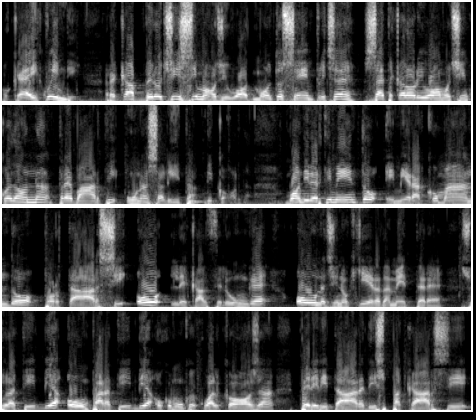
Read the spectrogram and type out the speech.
Ok, quindi recap velocissimo, oggi WOD molto semplice, 7 calorie uomo, 5 donna, 3 barpi, una salita di corda. Buon divertimento e mi raccomando portarsi o le calze lunghe o una ginocchiera da mettere sulla tibia o un paratibia o comunque qualcosa per evitare di spaccarsi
